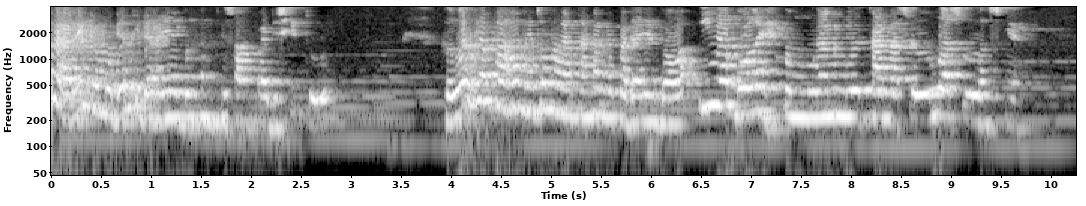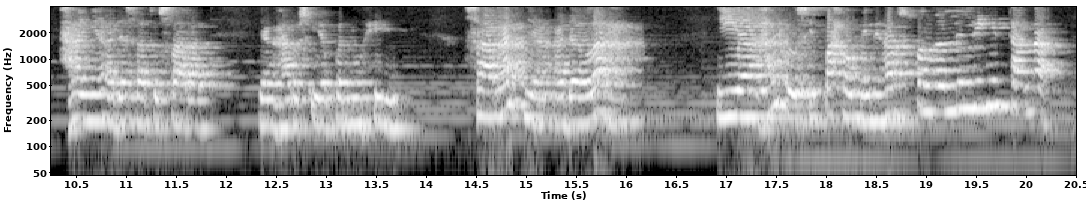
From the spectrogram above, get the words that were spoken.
menarik kemudian tidak hanya berhenti sampai di situ, Keluarga Pahom itu mengatakan kepadanya bahwa ia boleh mengambil tanah seluas-luasnya. Hanya ada satu syarat yang harus ia penuhi. Syaratnya adalah ia harus si Pahom ini harus mengelilingi tanah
